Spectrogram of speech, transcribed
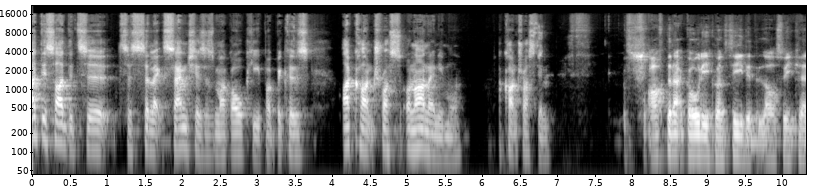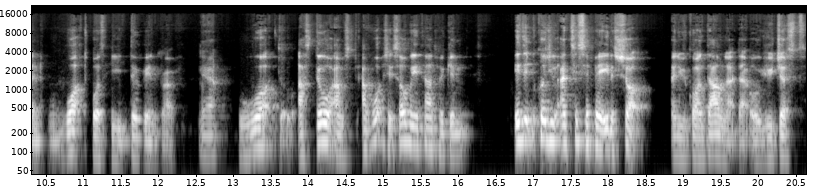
I decided to to select Sanchez as my goalkeeper because I can't trust Onana anymore. I can't trust him. After that goal he conceded last weekend, what was he doing, bro? Yeah. What I still I'm I've watched it so many times thinking, is it because you anticipated a shot and you've gone down like that, or you just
